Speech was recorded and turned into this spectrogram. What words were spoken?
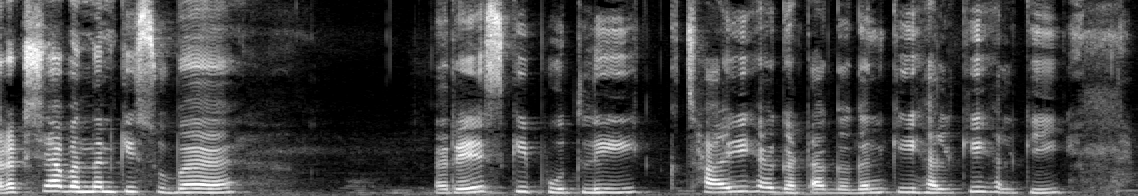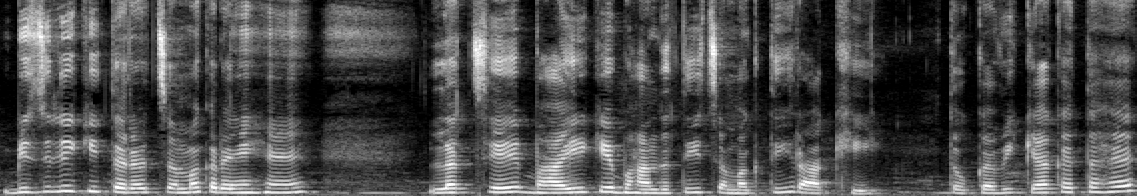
रक्षाबंधन की सुबह, रेस की पुतली, छाई है घटा गगन की हल्की हल्की बिजली की तरह चमक रहे हैं। लच्छे भाई के बांधती चमकती राखी। तो कवि क्या कहता है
